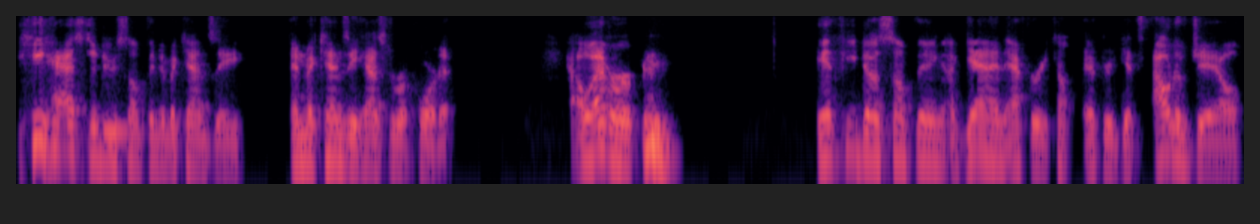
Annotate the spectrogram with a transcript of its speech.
he has to do something to Mackenzie, and Mackenzie has to report it. However, if he does something again after he after he gets out of jail,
